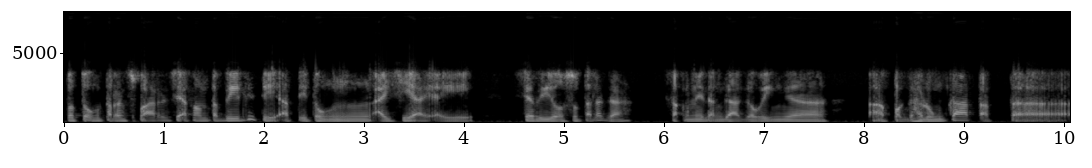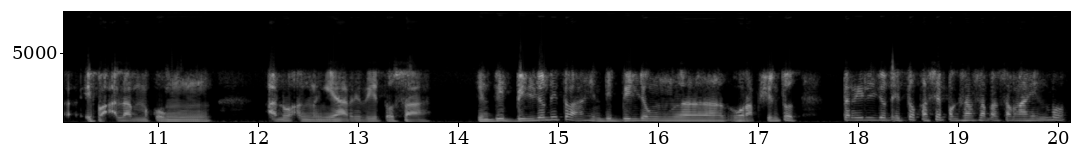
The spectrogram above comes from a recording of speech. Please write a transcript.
totoong transparency accountability at itong ICI ay seryoso talaga sa kanilang gagawing ah, ah, paghalungkat at ah, ipaalam kung ano ang nangyari rito sa hindi billion ito ah, hindi billion ah, corruption to. Trillion ito kasi pagsasama-samahin mo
